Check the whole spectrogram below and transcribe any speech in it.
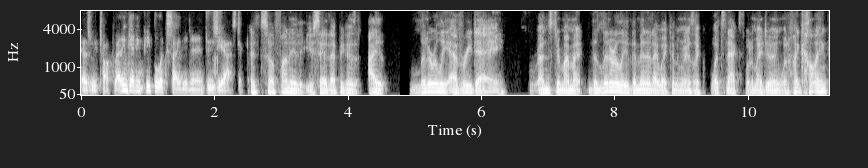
as we talked about, and getting people excited and enthusiastic. It's so funny that you say that because I literally every day runs through my mind. The literally the minute I wake up in the morning is like, what's next? What am I doing? What am I going?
